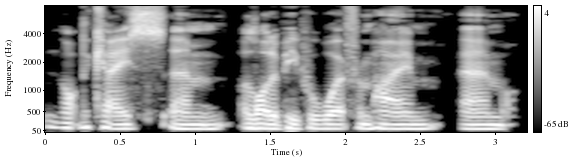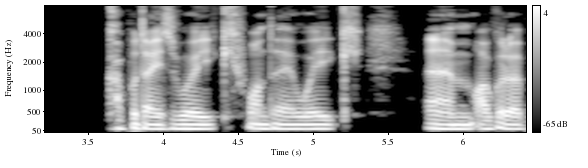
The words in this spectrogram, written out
not the case. Um, a lot of people work from home um, a couple of days a week, one day a week. Um, I've got a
